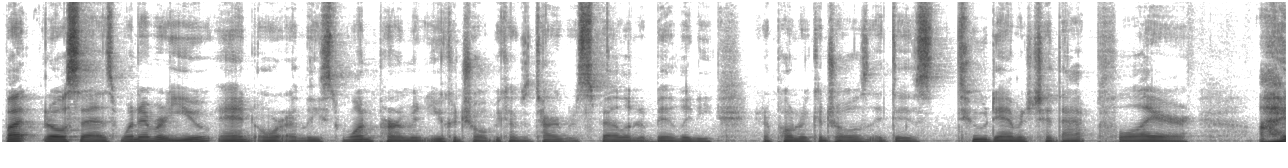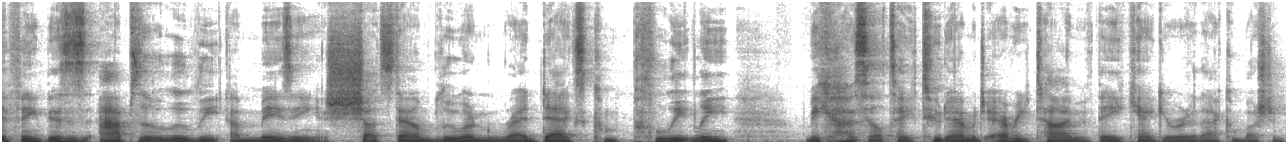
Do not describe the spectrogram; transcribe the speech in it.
But it also says whenever you and or at least one permanent you control becomes a target with spell or ability an opponent controls, it does two damage to that player. I think this is absolutely amazing. It shuts down blue and red decks completely because they'll take two damage every time if they can't get rid of that combustion.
